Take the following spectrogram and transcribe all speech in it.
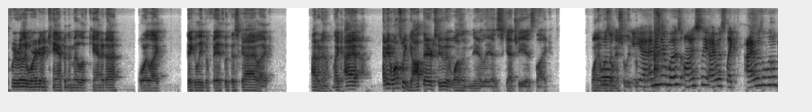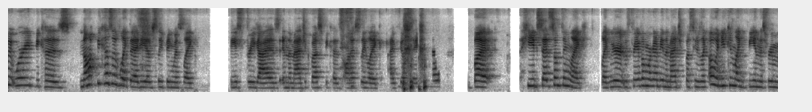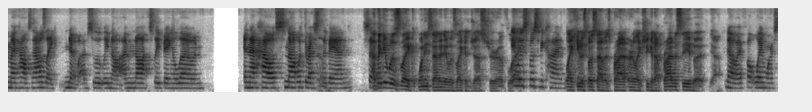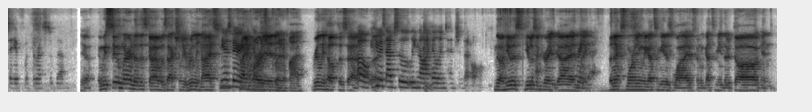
if we really were gonna camp in the middle of Canada or like take a leap of faith with this guy, like I don't know. Like I, I mean, once we got there too, it wasn't nearly as sketchy as like when it was Well, initially. Yeah, I mean, there was honestly, I was like, I was a little bit worried because not because of like the idea of sleeping with like these three guys in the magic bus, because honestly, like I feel safe. but he'd said something like, like we were the three of them were gonna be in the magic bus. He was like, oh, and you can like be in this room in my house, and I was like, no, absolutely not. I'm not sleeping alone in that house, not with the rest of the band. So I think it was like when he said it, it was like a gesture of like, it was supposed to be kind. like he was supposed to have his private, or like she could have privacy, but yeah. No, I felt way more safe with the rest of them. Yeah. And we soon learned that this guy was actually really nice He was very nice. I should kind-hearted and clarify. really helped us out. Oh, he was absolutely not ill intentioned at all. No, he was he was a great guy and Great like guy. the next morning we got to meet his wife and we got to meet their dog and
